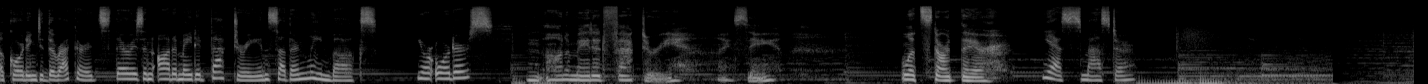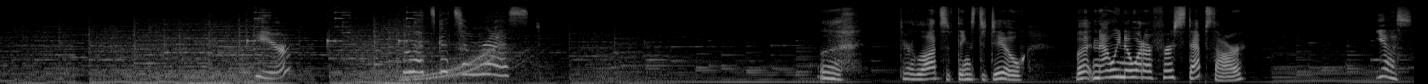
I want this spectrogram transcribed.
According to the records, there is an automated factory in southern Leanbox. Your orders? An automated factory. I see. Let's start there. Yes, Master. Here? Let's get some rest. Ugh, there are lots of things to do. But now we know what our first steps are. Yes,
